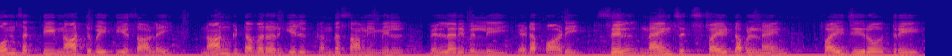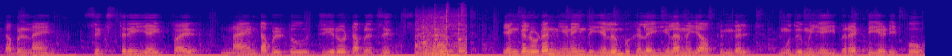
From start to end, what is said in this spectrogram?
ஓம் சக்தி நாட்டு வைத்தியசாலை நான்கு டவர் அருகில் Kandasamy mill Vellarivelli Edappadi. Cell nine six five double nine five zero three double nine six three eight five nine double two zero double six. எங்களுடன் இணைந்து எலும்புகளை இளமையாக்குங்கள். முதுமையை விரட்டியடிப்போம்.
